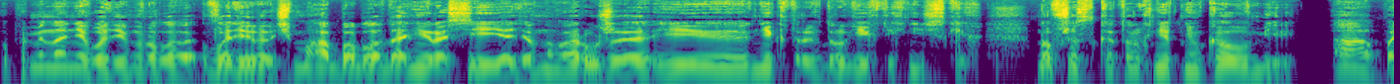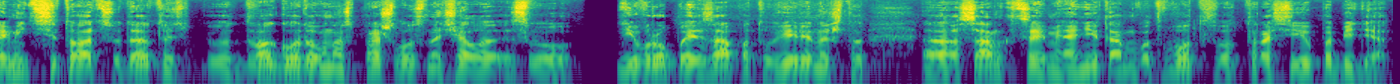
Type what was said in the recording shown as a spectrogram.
упоминание Владимира Владимировича об обладании России ядерного оружия и некоторых других технических новшеств, которых нет ни у кого в мире. А поймите ситуацию, да, то есть два года у нас прошло с начала СВО. Европа и Запад уверены, что э, санкциями они там вот-вот вот Россию победят.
